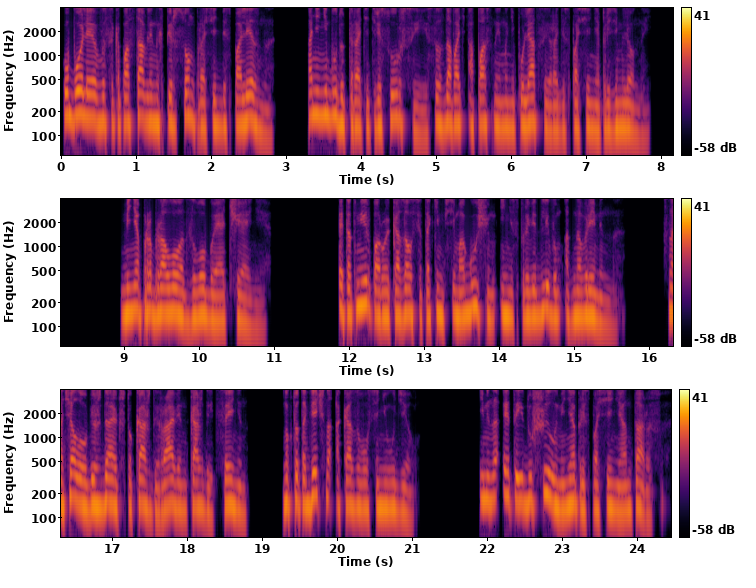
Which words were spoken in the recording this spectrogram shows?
У более высокопоставленных персон просить бесполезно. Они не будут тратить ресурсы и создавать опасные манипуляции ради спасения приземленной. Меня пробрало от злобы и отчаяния. Этот мир порой казался таким всемогущим и несправедливым одновременно. Сначала убеждают, что каждый равен, каждый ценен, но кто-то вечно оказывался неудел. Именно это и душило меня при спасении Антареса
